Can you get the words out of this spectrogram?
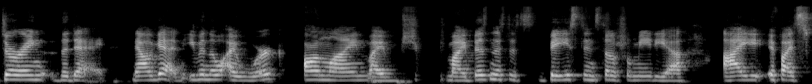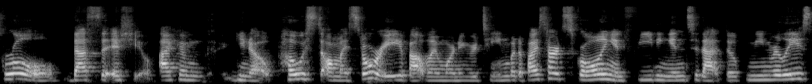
during the day. Now, again, even though I work online, my my business is based in social media. I if I scroll, that's the issue. I can, you know, post on my story about my morning routine, but if I start scrolling and feeding into that dopamine release,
